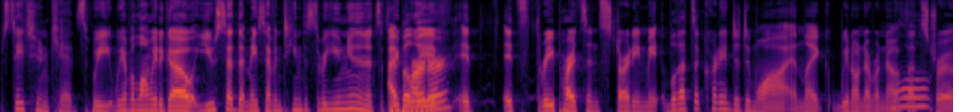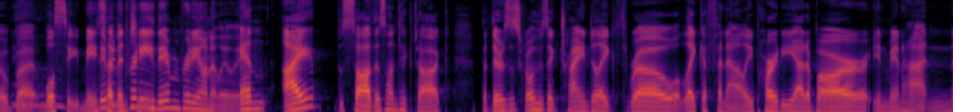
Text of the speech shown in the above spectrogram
stay tuned, kids. We we have a long way to go. You said that May seventeenth is the reunion, and it's a three-parter. believe it. It's three parts in starting May. Well, that's according to Deux Moi, and like we don't ever know if that's true, but we'll see. May They've been pretty. seventeenth. They've been pretty on it lately. And I saw this on TikTok, but there's this girl who's like trying to like throw like a finale party at a bar in Manhattan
